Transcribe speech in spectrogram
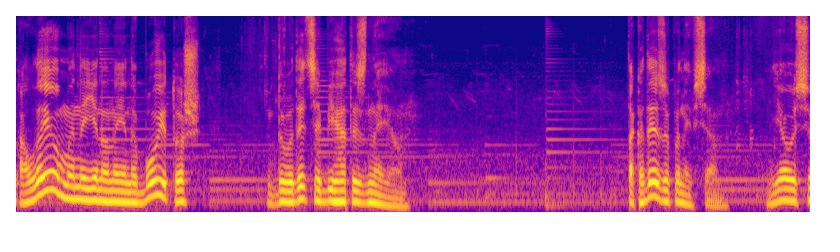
Але у мене є на неї набої, тож доведеться бігати з нею. Так, а де я зупинився? Я ось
